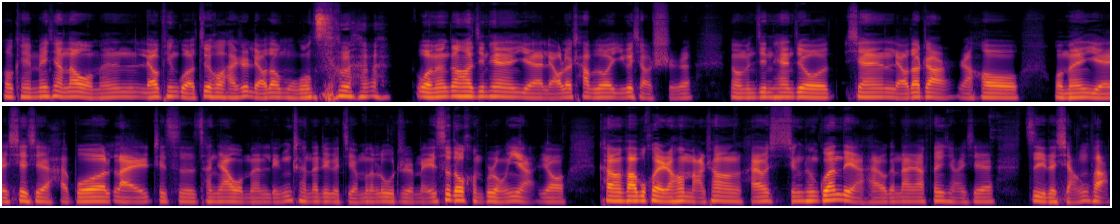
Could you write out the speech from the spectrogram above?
，OK，没想到我们聊苹果，最后还是聊到母公司了。我们刚好今天也聊了差不多一个小时，那我们今天就先聊到这儿，然后。我们也谢谢海波来这次参加我们凌晨的这个节目的录制，每一次都很不容易啊！要开完发布会，然后马上还要形成观点，还要跟大家分享一些自己的想法。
